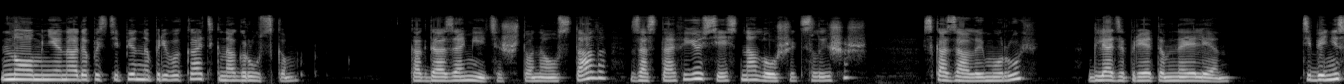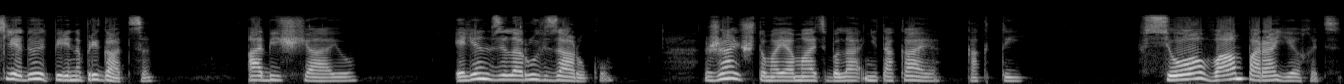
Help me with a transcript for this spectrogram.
но мне надо постепенно привыкать к нагрузкам. Когда заметишь, что она устала, заставь ее сесть на лошадь, слышишь? — сказала ему Руфь, глядя при этом на Элен. «Тебе не следует перенапрягаться». «Обещаю». Элен взяла Руфь за руку. «Жаль, что моя мать была не такая, как ты». «Все, вам пора ехать.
